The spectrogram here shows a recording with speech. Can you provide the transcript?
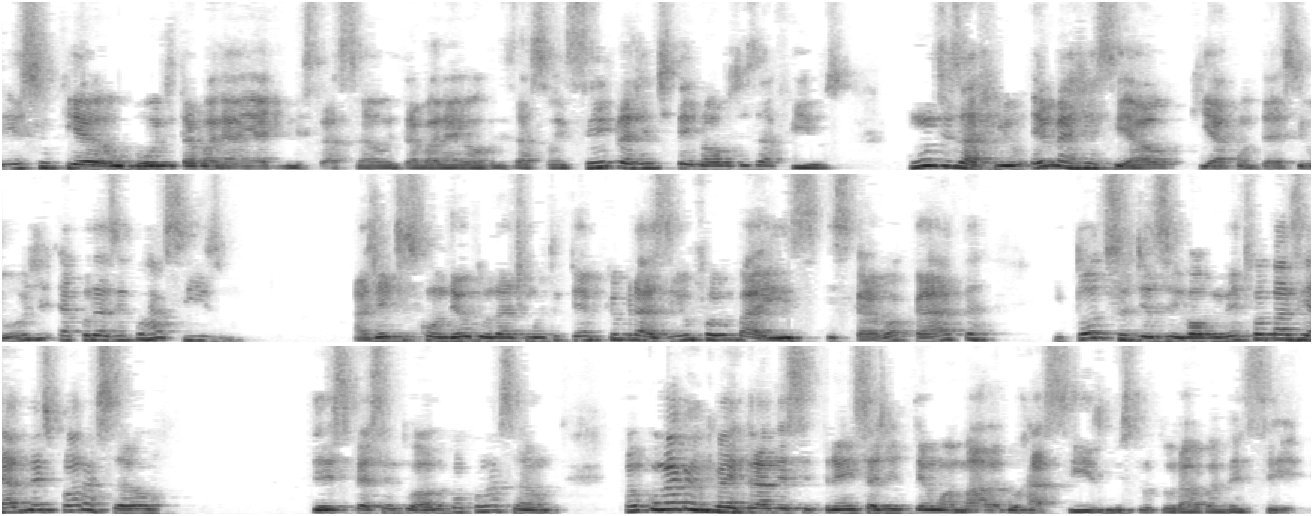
isso que é o bom de trabalhar em administração e trabalhar em organizações, sempre a gente tem novos desafios. Um desafio emergencial que acontece hoje é, por exemplo, o racismo. A gente escondeu durante muito tempo que o Brasil foi um país escravocrata E todo esse desenvolvimento foi baseado na exploração desse percentual da população. Então, como é que a gente vai entrar nesse trem se a gente tem uma mala do racismo estrutural para vencer?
